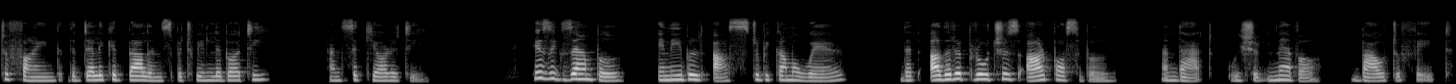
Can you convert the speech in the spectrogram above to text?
to find the delicate balance between liberty and security. His example enabled us to become aware that other approaches are possible and that we should never bow to fate.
